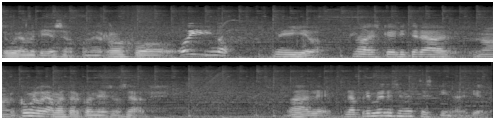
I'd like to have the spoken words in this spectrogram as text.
Seguramente ya se va a poner rojo. ¡Uy, no! Me lleva. No, es que literal, no, ¿cómo lo voy a matar con eso? O sea, vale, la primera es en esta esquina, entiendo.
